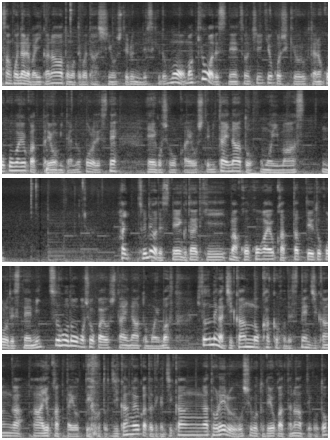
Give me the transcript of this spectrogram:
参考になればいいかなと思ってこうやって発信をしてるんですけども、まあ今日はですね、その地域おこし協力隊のここが良かったよみたいなところですね、えーご紹介をしてみたいなと思います。うん。はい。それではですね、具体的に、まあ、ここが良かったっていうところですね、3つほどご紹介をしたいなと思います。1つ目が時間の確保ですね。時間があ良かったよっていうこと。時間が良かったというか、時間が取れるお仕事で良かったなっていうこと。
